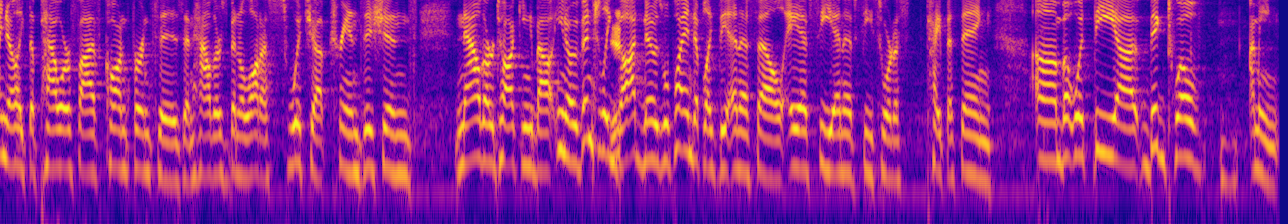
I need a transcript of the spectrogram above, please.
you know, like the Power Five conferences and how there's been a lot of switch up transitions. Now they're talking about, you know, eventually, yeah. God knows, we'll probably end up like the NFL, AFC, NFC sort of type of thing. Um, but with the uh, Big 12, I mean,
